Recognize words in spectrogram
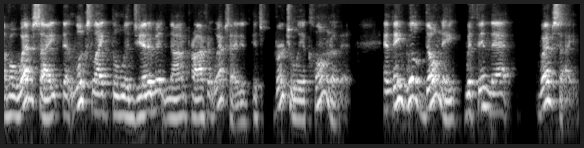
of a website that looks like the legitimate nonprofit website. It, it's virtually a clone of it. And they will donate within that website.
